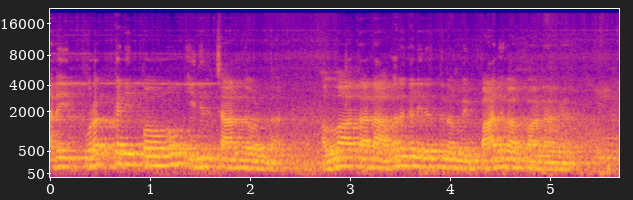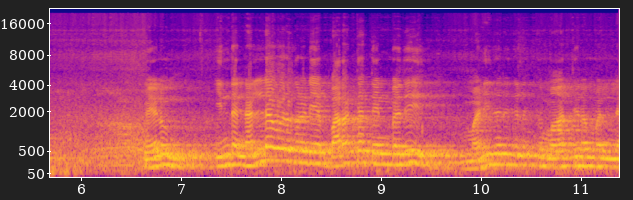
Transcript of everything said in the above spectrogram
அதை புறக்கணிப்பவனும் இதில் சார்ந்தவன் தான் அல்லாஹ் தாலா அவர்களிலிருந்து நம்மை பாதுகாப்பானாக. மேலும் இந்த நல்லவர்களுடைய பறக்கத் என்பது மனிதர்களுக்கு மாத்திரமல்ல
